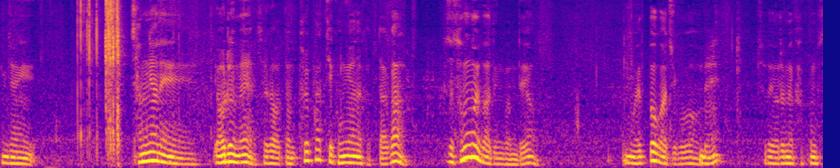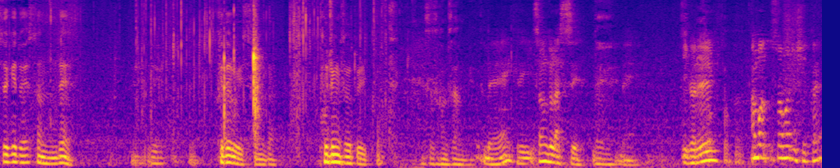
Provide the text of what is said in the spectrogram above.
굉장히 작년에 여름에 제가 어떤 풀파티 공연을 갔다가 그래서 선물 받은 건데요. 너무 예뻐가지고 네. 저도 여름에 가끔 쓰기도 했었는데 네, 그대로 있습니다. 보증서도 있고. 그래서 감사합니다. 네. 그리고 이 선글라스. 네. 네. 이거를 써-. 한번 써봐 주실까요?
